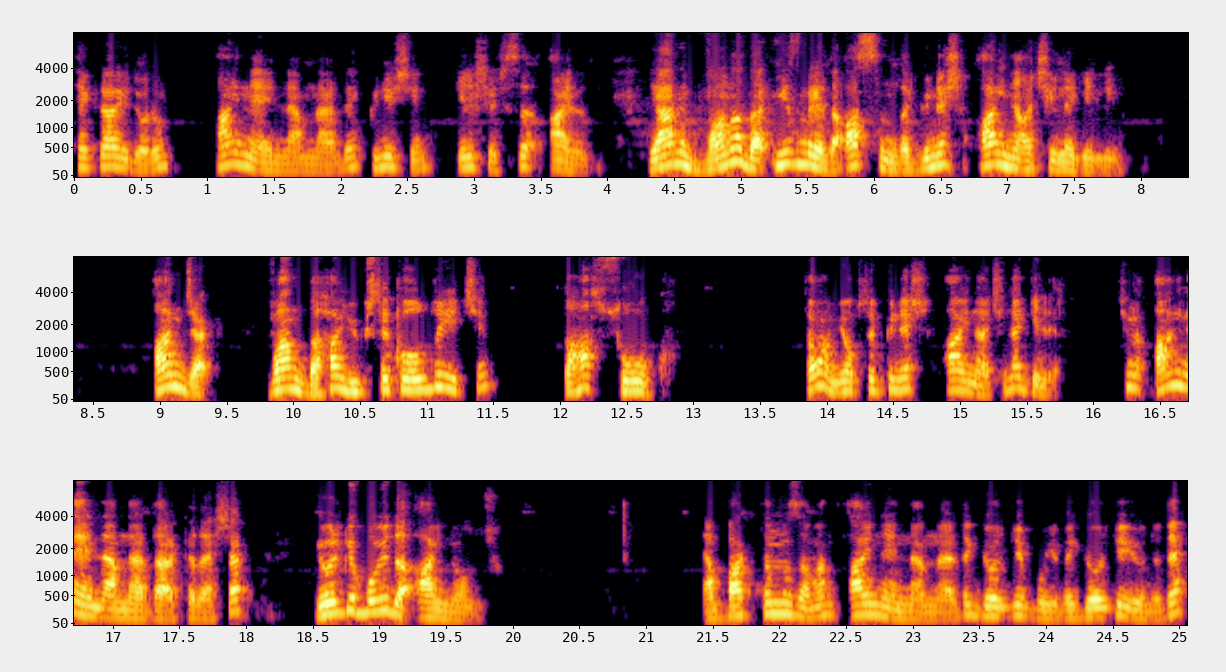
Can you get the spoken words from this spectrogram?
Tekrar ediyorum. Aynı enlemlerde güneşin geliş açısı aynıdır. Yani Van'a da İzmir'e de aslında güneş aynı açıyla geliyor. Ancak Van daha yüksek olduğu için daha soğuk. Tamam yoksa güneş aynı açıyla gelir. Şimdi aynı enlemlerde arkadaşlar gölge boyu da aynı olur. Yani baktığımız zaman aynı enlemlerde gölge boyu ve gölge yönü de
